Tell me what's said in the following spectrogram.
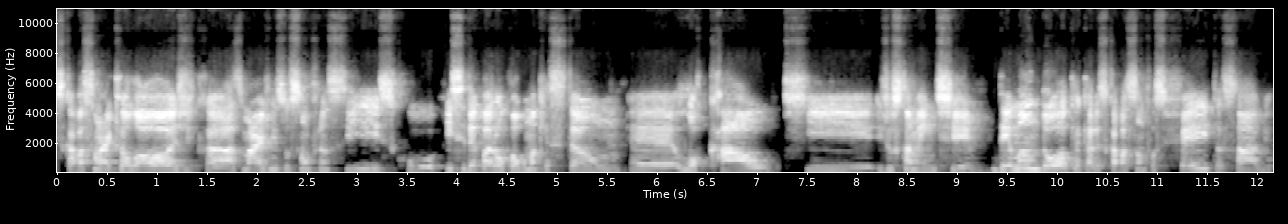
escavação arqueológica às margens do São Francisco e se deparou com alguma questão é, local que justamente demandou que aquela escavação fosse feita, sabe?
